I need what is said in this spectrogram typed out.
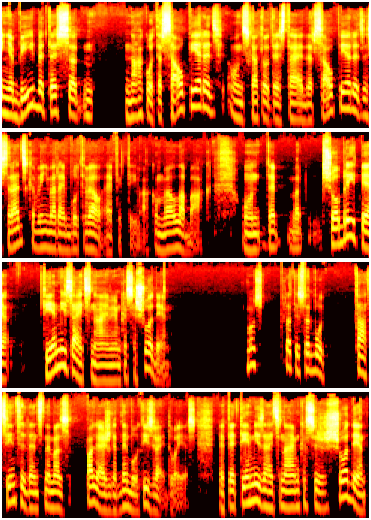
viņa bija, bet es nākot ar savu pieredzi un skatoties tādā ar savu pieredzi, es redzu, ka viņi varēja būt vēl efektīvāki un vēl labāki. Un var, šobrīd pie tiem izaicinājumiem, kas ir šodien, mums, protams, var būt tāds incidents nemaz pagājušajā gadā nebūtu izveidojies. Bet pie tiem izaicinājumiem, kas ir šodien,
